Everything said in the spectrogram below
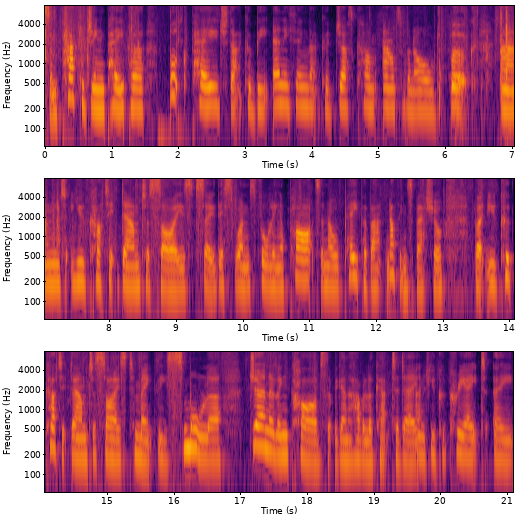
some packaging paper, book page, that could be anything, that could just come out of an old book and you cut it down to size. So this one's falling apart, it's an old paperback, nothing special, but you could cut it down to size to make these smaller journaling cards that we're going to have a look at today and you could create a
